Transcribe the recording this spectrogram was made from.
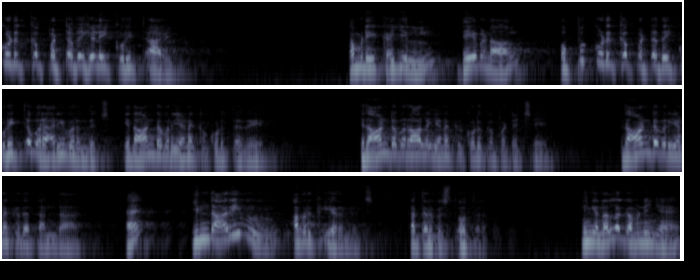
கொடுக்கப்பட்டவைகளை குறித்த அறிவு. தம்முடைய கையில் தேவனால் ஒப்பு கொடுக்கப்பட்டதை குறித்த ஒரு அறிவு இருந்துச்சு. இது ஆண்டவர் எனக்கு கொடுத்தது. இது ஆண்டவரால் எனக்கு கொடுக்கப்பட்டுச்சு. இது ஆண்டவர் எனக்கு இதை தந்தார். இந்த அறிவு அவருக்கு இருந்துச்சு. கத்தருக்கு ஸ்தோத்திரம். நீங்க நல்லா கவனிங்க.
